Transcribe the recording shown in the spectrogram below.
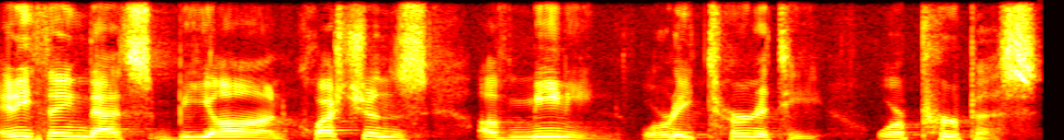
anything that's beyond questions of meaning or eternity or purpose.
